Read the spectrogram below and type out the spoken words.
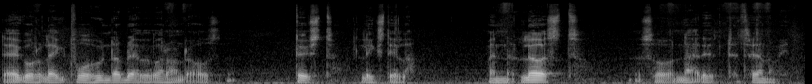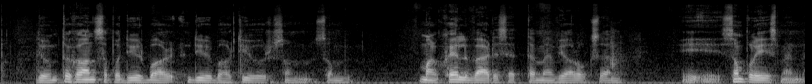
det går att lägga två hundar bredvid varandra och tyst, ligg stilla. Men löst, så nej, det, det tränar vi inte på. Dumt att chansa på dyrbar, dyrbart djur som, som man själv värdesätter, men vi har också en, i, som polismän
